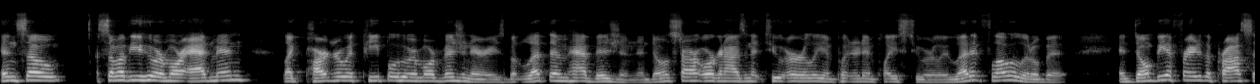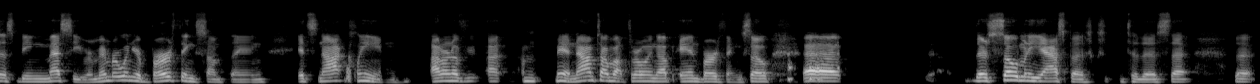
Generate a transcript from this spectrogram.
And so some of you who are more admin, like partner with people who are more visionaries, but let them have vision and don't start organizing it too early and putting it in place too early. Let it flow a little bit. And don't be afraid of the process being messy. Remember when you're birthing something, it's not clean. I don't know if you, I, I'm, man, now I'm talking about throwing up and birthing. So uh, there's so many aspects to this that that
